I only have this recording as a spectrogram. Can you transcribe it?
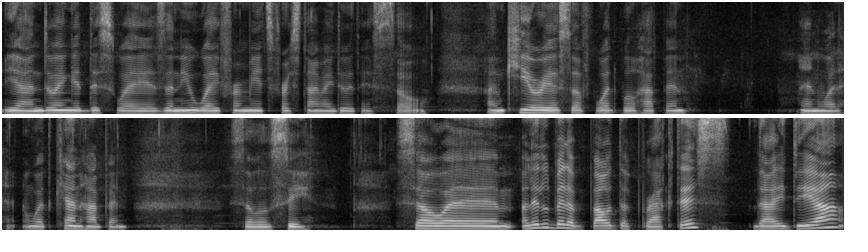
yeah, and doing it this way is a new way for me. It's first time I do this, so I'm curious of what will happen and what what can happen. So we'll see. So um, a little bit about the practice. The idea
